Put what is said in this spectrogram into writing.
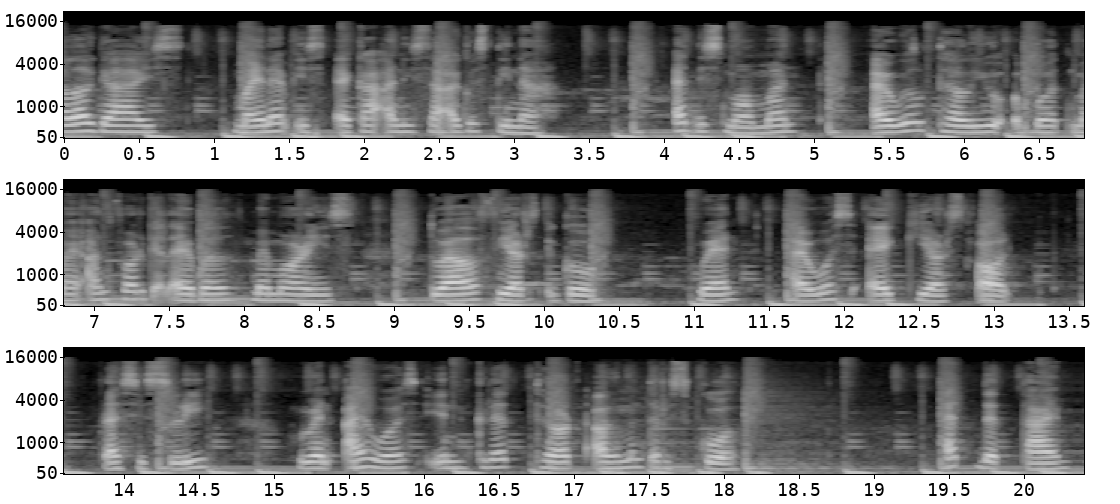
Hello guys, my name is Eka Anissa Agustina. At this moment, I will tell you about my unforgettable memories 12 years ago when I was 8 years old, precisely when I was in grade 3rd elementary school. At that time,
